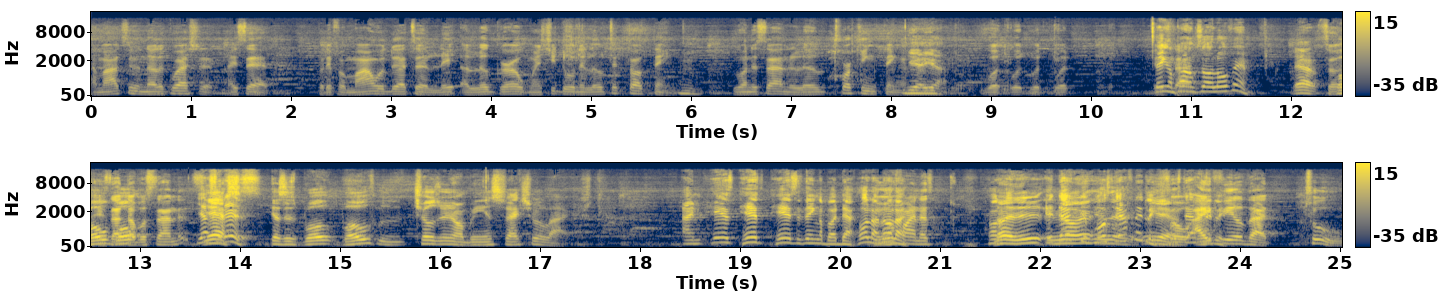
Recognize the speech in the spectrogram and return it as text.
I'm asking another question. I said, but if a mom would do that to a, la- a little girl when she doing a little TikTok thing, you understand the little twerking thing? Yeah, yeah. What, what, what, what? they is can that- pounce all over him. Yeah, So both- is that both- double standard? Yes, it is. because it's both both children are being sexualized. And here's here's here's the thing about that. Hold on, You hold will on. find that Hold No, on. it is- It no, it- most it- definitely. yeah. most So I feel that too.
